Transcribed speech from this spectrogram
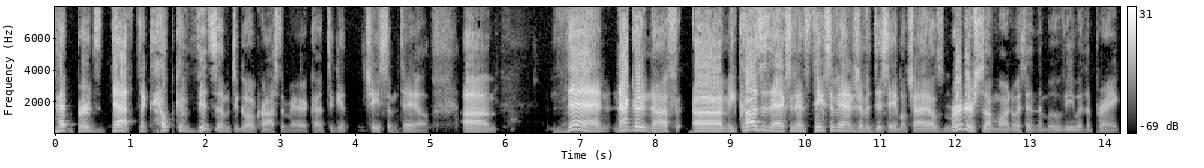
pet bird's death to help convince him to go across America to get chase some tail. Um, then, not good enough. Um, he causes accidents, takes advantage of a disabled child, murders someone within the movie with a prank,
